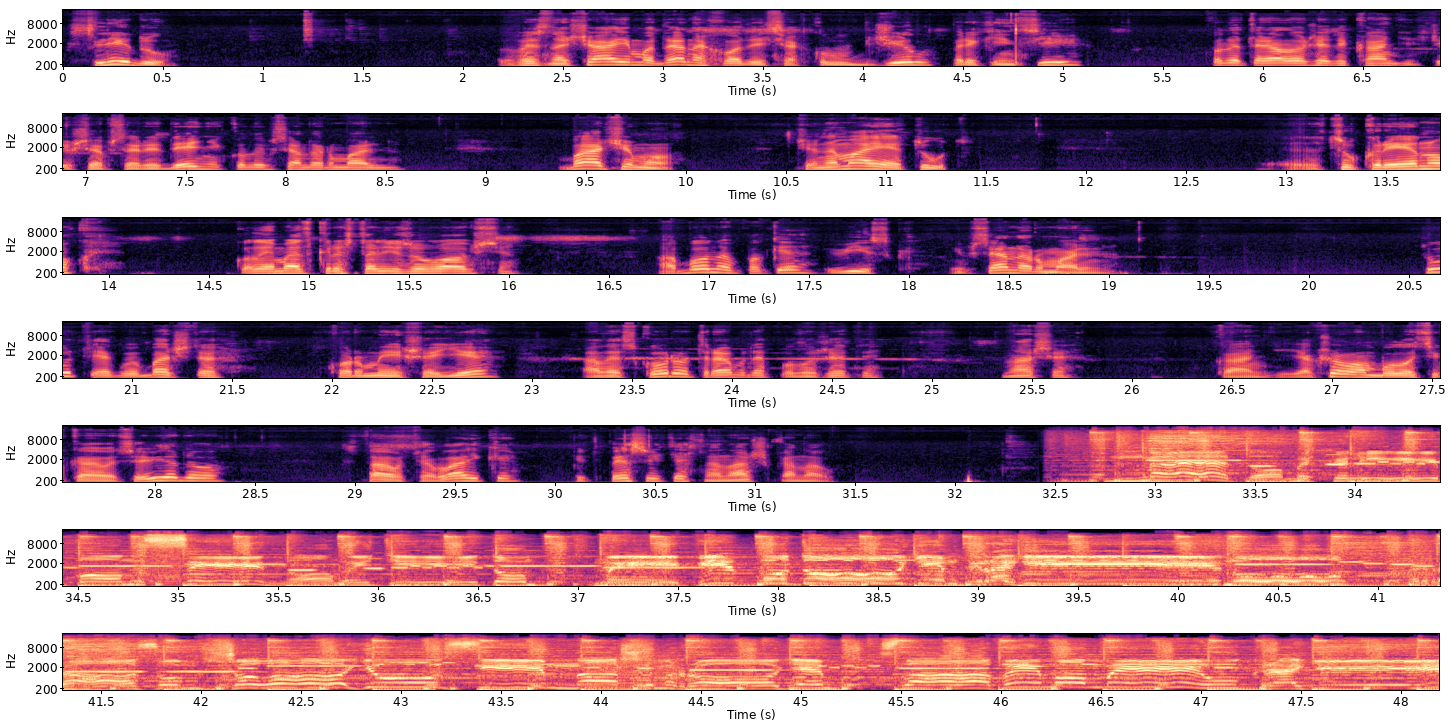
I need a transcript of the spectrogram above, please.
сліду визначаємо, де знаходиться клуб бджіл при кінці, коли треба ложити канді, чи ще всередині, коли все нормально. Бачимо, чи немає тут цукринок, коли мед кристалізувався, або навпаки віск. І все нормально. Тут, як ви бачите, корми ще є, але скоро треба буде положити наше канді. Якщо вам було цікаве це відео, ставте лайки, підписуйтесь на наш канал медом, хлібом, сином і дідом ми відбудуєм країну, разом з жолою всім нашим роєм славимо ми Україну.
